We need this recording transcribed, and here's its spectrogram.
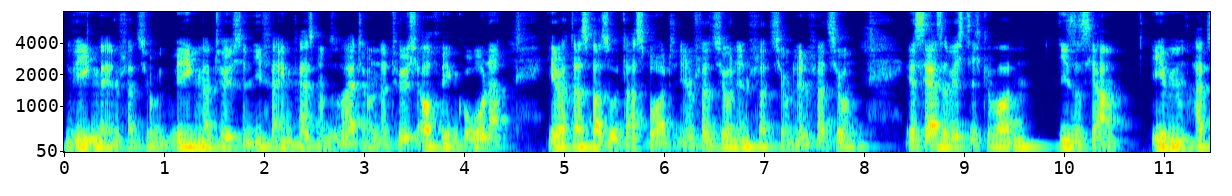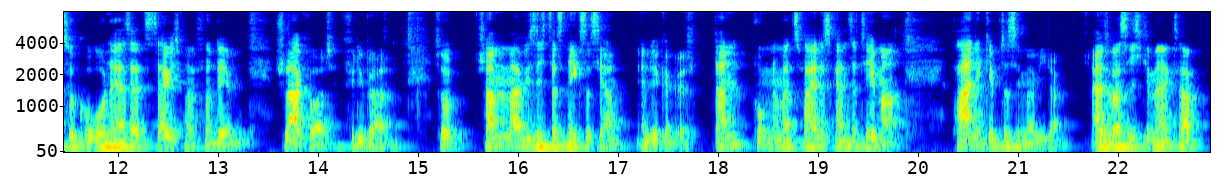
wegen der Inflation, wegen natürlich den Lieferengpässen und so weiter und natürlich auch wegen Corona. Jedoch das war so das Wort. Inflation, Inflation, Inflation ist sehr, sehr wichtig geworden dieses Jahr eben hat so Corona ersetzt, sage ich mal, von dem Schlagwort für die Börsen. So, schauen wir mal, wie sich das nächstes Jahr entwickeln wird. Dann Punkt Nummer zwei, das ganze Thema Panik gibt es immer wieder. Also was ich gemerkt habe,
